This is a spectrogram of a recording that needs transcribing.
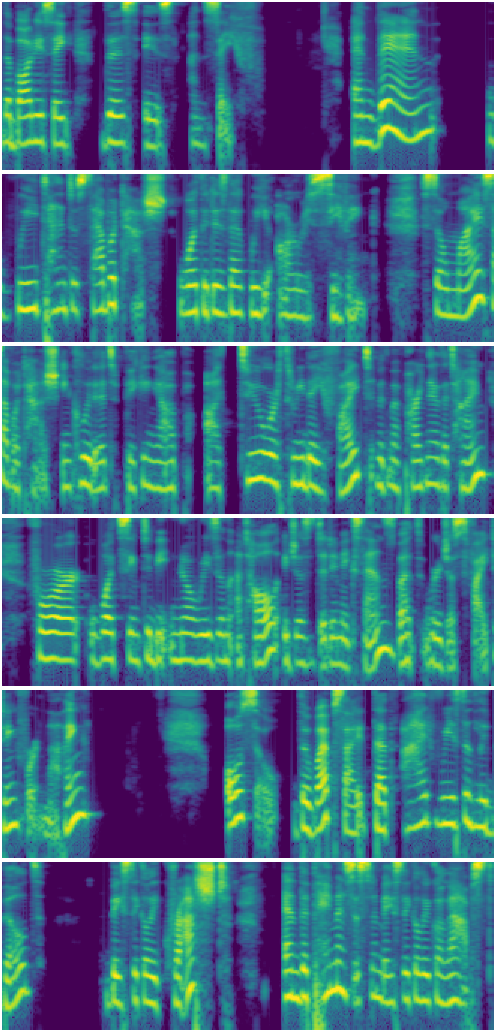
the body is saying, This is unsafe. And then we tend to sabotage what it is that we are receiving. So, my sabotage included picking up a two or three day fight with my partner at the time for what seemed to be no reason at all. It just didn't make sense, but we're just fighting for nothing. Also, the website that I'd recently built basically crashed and the payment system basically collapsed.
